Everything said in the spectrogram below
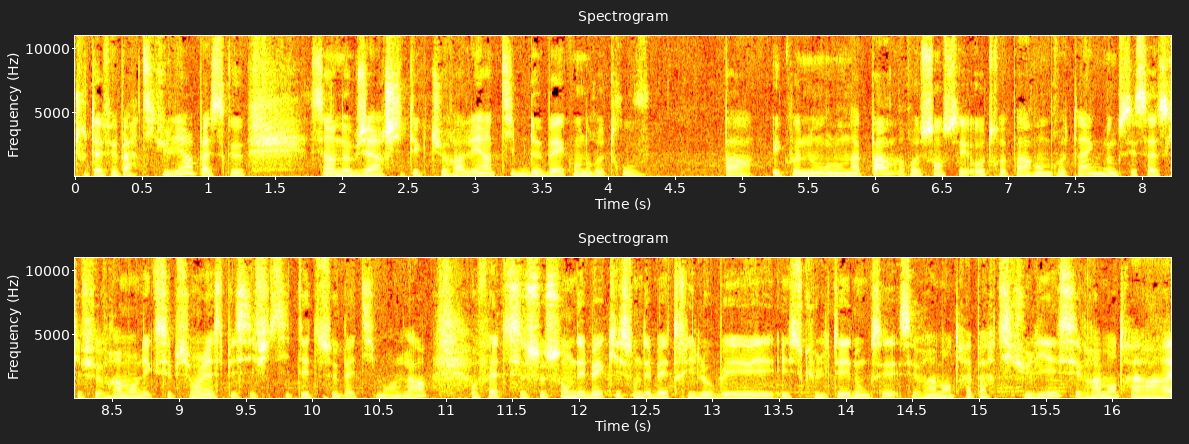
tout à fait particulière parce que c'est un objet architectural et un type de baie qu'on ne retrouve et qu'on n'a pas recensé autre part en Bretagne. Donc c'est ça ce qui fait vraiment l'exception et la spécificité de ce bâtiment-là. En fait, ce sont des baies qui sont des baies trilobées et, sculptées, donc c'est vraiment très particulier, c'est vraiment très rare.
